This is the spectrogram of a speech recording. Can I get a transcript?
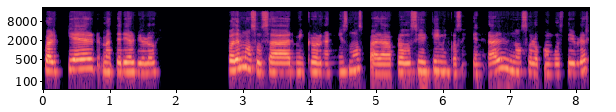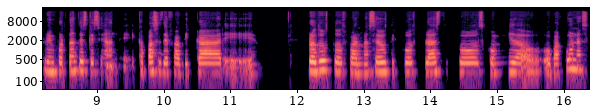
cualquier material biológico Podemos usar microorganismos para producir químicos en general, no solo combustibles. Lo importante es que sean eh, capaces de fabricar eh, productos farmacéuticos, plásticos, comida o, vacunas.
